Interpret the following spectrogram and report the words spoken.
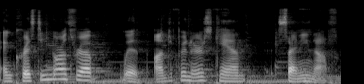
and Christy Northrup with Entrepreneurs Can signing off.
